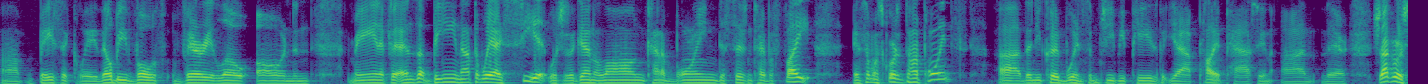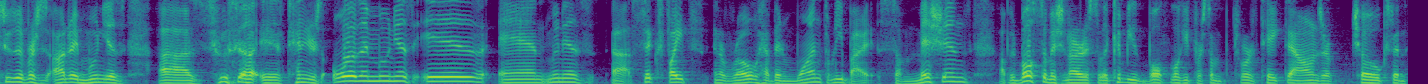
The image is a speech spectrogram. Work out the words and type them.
Uh, basically, they'll be both very low owned, and I mean, if it ends up being not the way I see it, which is again a long, kind of boring decision type of fight, and someone scores a ton of points, uh, then you could win some GPPs. But yeah, probably passing on there. Jacare Souza versus Andre Muniz. Uh, Souza is 10 years older than Muniz is, and Muniz uh, six fights in a row have been won, three by submissions. Uh, but both submission artists, so they could be both looking for some sort of takedowns or chokes, and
